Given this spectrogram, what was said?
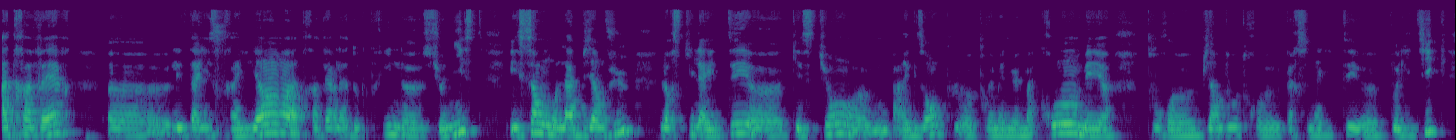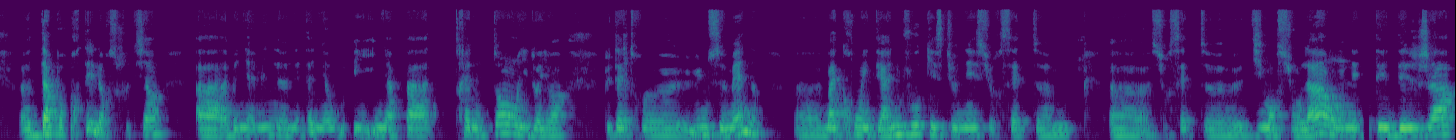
à travers, heu, l'État israélien, à travers la doctrine, heu, sioniste et ça, on l'a bien vu lorsqu'il a été, question, par exemple, pour Emmanuel Macron, mais, pour, bien d'autres, personnalités, politiques, d'apporter leur soutien à Benyamin Netanyahou. Et il n'y a pas très longtemps, il doit y avoir peut-être euh, une semaine, euh, Macron était à nouveau questionné sur cette, euh, sur cette euh, dimension-là. On était déjà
